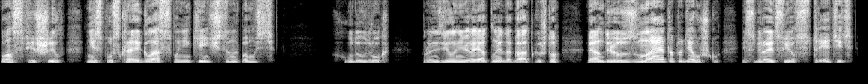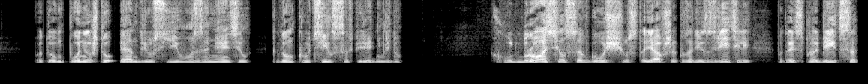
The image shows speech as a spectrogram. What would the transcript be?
Он спешил, не спуская глаз с манекенщицы на помосте. Худо вдруг пронзила невероятная догадка, что Эндрю знает эту девушку и собирается ее встретить. Потом понял, что Эндрюс его заметил, когда он крутился в переднем ряду. Худ бросился в гущу стоявших позади зрителей, пытаясь пробиться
